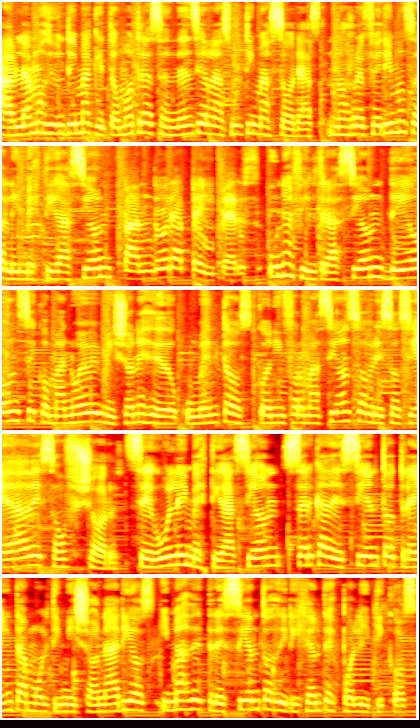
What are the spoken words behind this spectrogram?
Hablamos de un tema que tomó trascendencia en las últimas horas. Nos referimos a la investigación Pandora Papers, una filtración de 11,9 millones de documentos con información sobre sociedades offshore. Según la investigación, cerca de 130 multimillonarios y más de 300 dirigentes políticos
